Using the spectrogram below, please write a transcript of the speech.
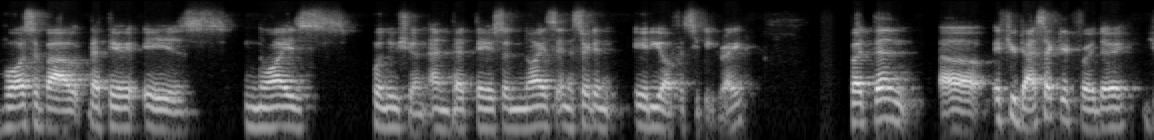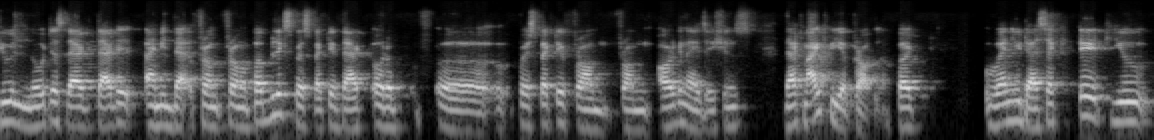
was about that there is noise pollution and that there's a noise in a certain area of a city, right? But then uh, if you dissect it further, you will notice that that is, I mean, that from from a public's perspective, that or a uh, perspective from from organizations, that might be a problem. But when you dissect it, you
